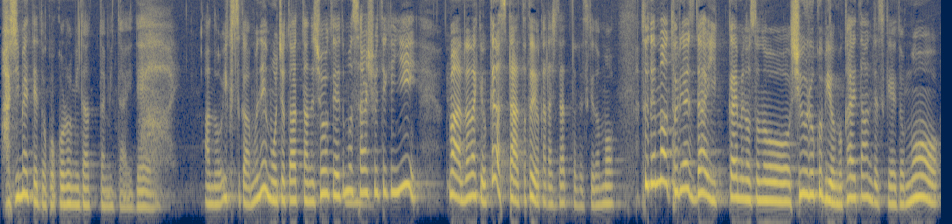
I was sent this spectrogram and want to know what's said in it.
初めての試みだったみたいで、あのいくつかもねもうちょっとあったんでしょうけれども最終的にまあ7曲からスタートという形だったんですけどもそれでまあとりあえず第1回目のその収録日を迎えたんですけれども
